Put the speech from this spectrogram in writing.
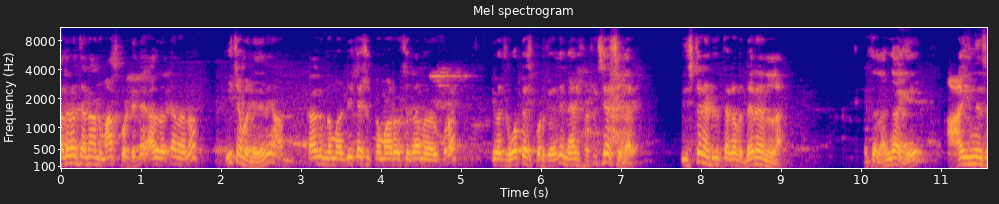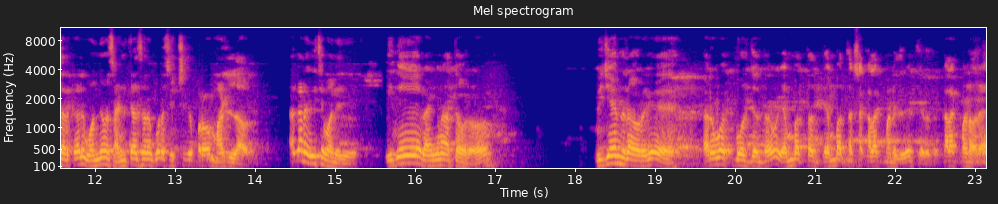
ಅದರಂತೆ ನಾನು ಮಾತು ಕೊಟ್ಟಿದ್ದೆ. ಅದರಂತೆ ನಾನು ಈಚೆ ಬಂದಿದ್ದೀನಿ. ಹಾಗಾಗಿ ನಮ್ಮ ಡಿ ಕೆ ಶಿವಕುಮಾರ್ ಸಿದ್ದರಾಮಯ್ಯ ಕೂಡ ಇವತ್ತು ಓ ಪಿ ಎಸ್ ಕೊಡ್ತೀವಿ ಅಂತ ಮ್ಯಾನಿಫೆಸ್ಟೋ ಸೇರಿಸಿದ್ದಾರೆ. ಇಷ್ಟೇ ನಡೆದಿರ್ತಕ್ಕಂಥ ಬೇರೆ ಏನಿಲ್ಲ. ಗೊತ್ತಲ್ಲ ಹಂಗಾಗಿ ಆ ಹಿಂದಿನ ಸರ್ಕಾರ ಒಂದೇ ಒಂದು ಸಣ್ಣ ಕೆಲಸನೂ ಕೂಡ ಶಿಕ್ಷಕ ಪ್ರಭಾವ ಮಾಡಲಿಲ್ಲ ಅವರು. ಹಾಗಾಗಿ ಈಚೆ ಬಂದಿದ್ದೀವಿ. ಇದೇ ರಂಗನಾಥ್ ಅವರು ವಿಜೇಂದ್ರ ಅವರಿಗೆ ಅರವತ್ತ್ಮೂರು ಜನರು ಎಂಬತ್ತ, ಎಂಬತ್ತು ಲಕ್ಷ ಕಲೆಕ್ಟ್ ಮಾಡಿದ್ದೀವಿ ಅಂತ ಹೇಳಿದ್ರು. ಕಲೆಕ್ಟ್ ಮಾಡೋರೆ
